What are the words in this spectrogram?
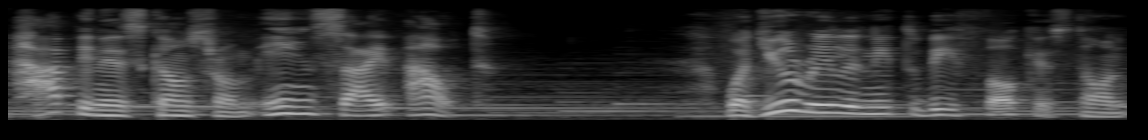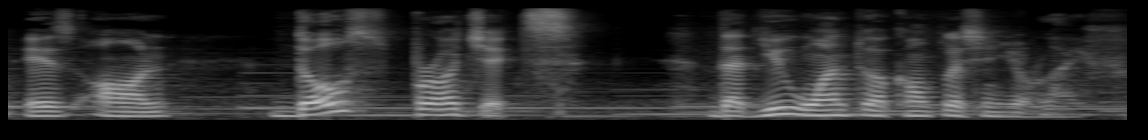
Happiness comes from inside out. What you really need to be focused on is on those projects that you want to accomplish in your life.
